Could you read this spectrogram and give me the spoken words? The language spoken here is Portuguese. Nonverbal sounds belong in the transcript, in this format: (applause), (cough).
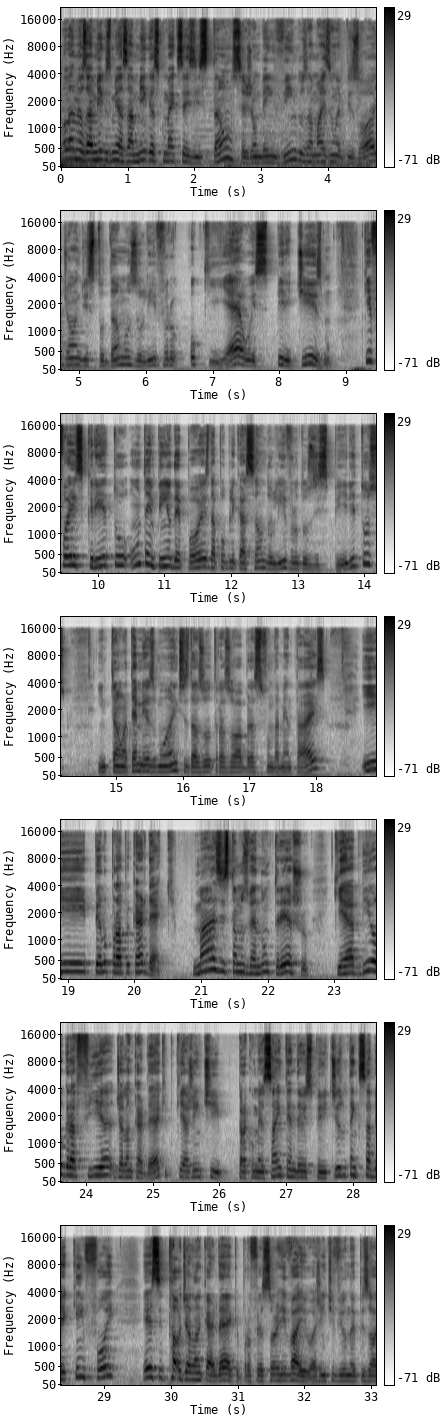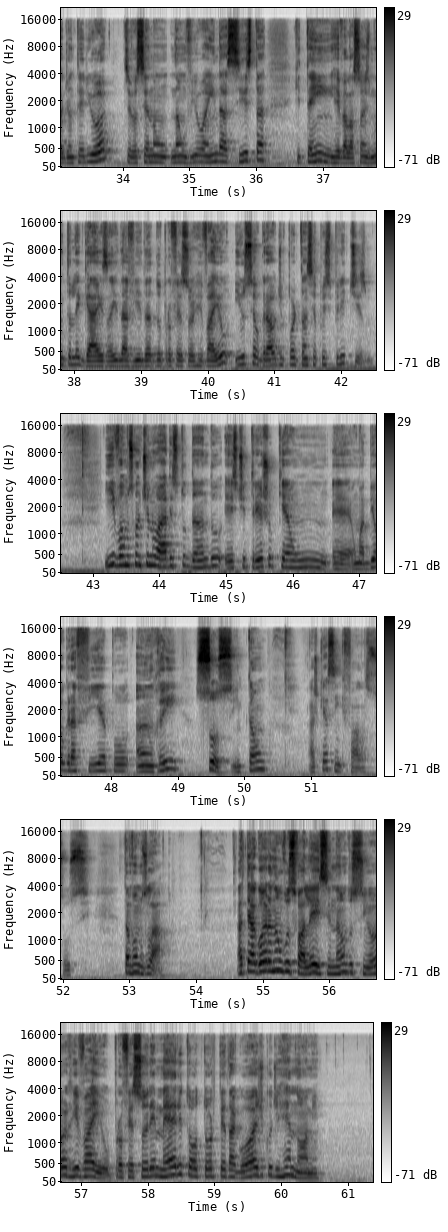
Olá, meus amigos, minhas amigas, como é que vocês estão? Sejam bem-vindos a mais um episódio onde estudamos o livro O que é o Espiritismo, que foi escrito um tempinho depois da publicação do Livro dos Espíritos, então até mesmo antes das outras obras fundamentais, e pelo próprio Kardec. Mas estamos vendo um trecho que é a biografia de Allan Kardec, porque a gente, para começar a entender o Espiritismo, tem que saber quem foi esse (laughs) tal de Allan Kardec, o professor Rivail, a gente viu no episódio anterior. Se você não, não viu ainda, assista, que tem revelações muito legais aí da vida do professor Rivail e o seu grau de importância para o Espiritismo. E vamos continuar estudando este trecho que é, um, é uma biografia por Henri Sauce. Então, acho que é assim que fala, Sauce. Então vamos lá. Até agora não vos falei senão do senhor Rivail, professor emérito, autor pedagógico de renome.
